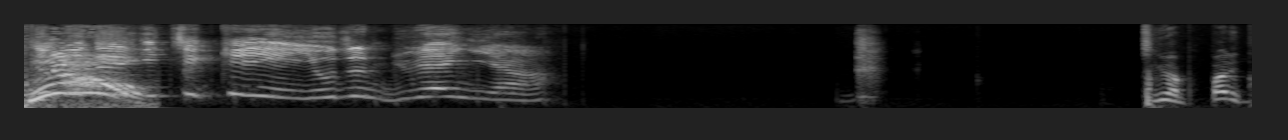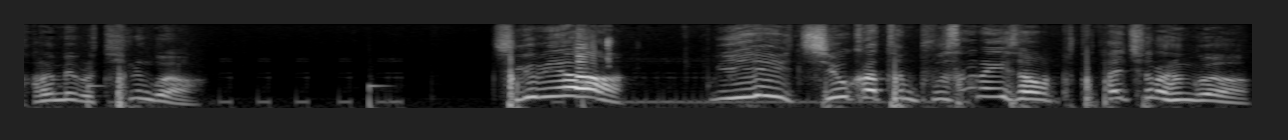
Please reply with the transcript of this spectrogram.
비둘기 치킨이 요즘 유행이야. 지금이야, 빨리 다른 맵으로 튀는 거야. 지금이야. 이 지옥 같은 부산행에서 탈출하는 거야.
